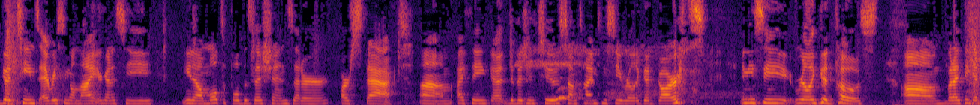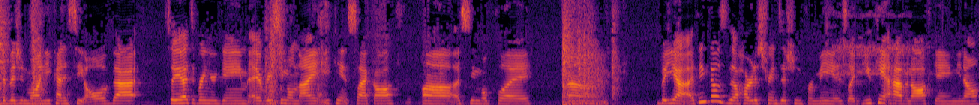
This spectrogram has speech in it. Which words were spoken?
good teams every single night. You're going to see, you know, multiple positions that are are stacked. Um, I think at Division Two, sometimes you see really good guards, and you see really good posts. Um, but I think at Division One, you kind of see all of that. So you have to bring your game every single night. You can't slack off uh, a single play. Um, but yeah, I think that was the hardest transition for me. Is like you can't have an off game. You know,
